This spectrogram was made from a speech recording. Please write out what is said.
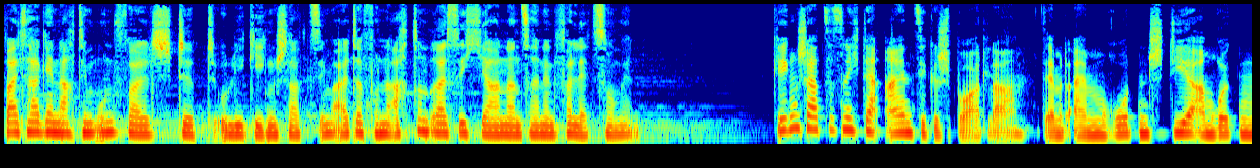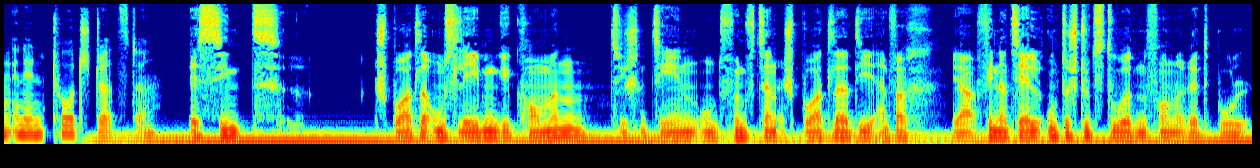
Zwei Tage nach dem Unfall stirbt Uli Gegenschatz im Alter von 38 Jahren an seinen Verletzungen. Gegenschatz ist nicht der einzige Sportler, der mit einem roten Stier am Rücken in den Tod stürzte. Es sind Sportler ums Leben gekommen, zwischen 10 und 15 Sportler, die einfach ja, finanziell unterstützt wurden von Red Bull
